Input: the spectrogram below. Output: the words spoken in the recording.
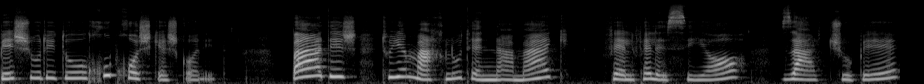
بشورید و خوب خشکش کنید. بعدش توی مخلوط نمک، فلفل سیاه، زردچوبه،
